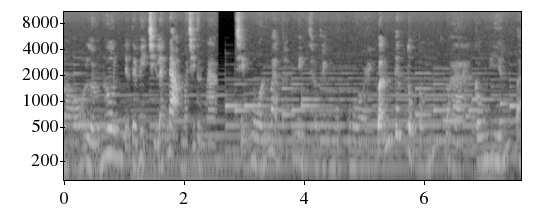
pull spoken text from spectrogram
nó lớn hơn những cái vị trí lãnh đạo mà chị từng làm. Chị muốn bản thân mình trở thành một người vẫn tiếp tục đóng và cống hiến và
